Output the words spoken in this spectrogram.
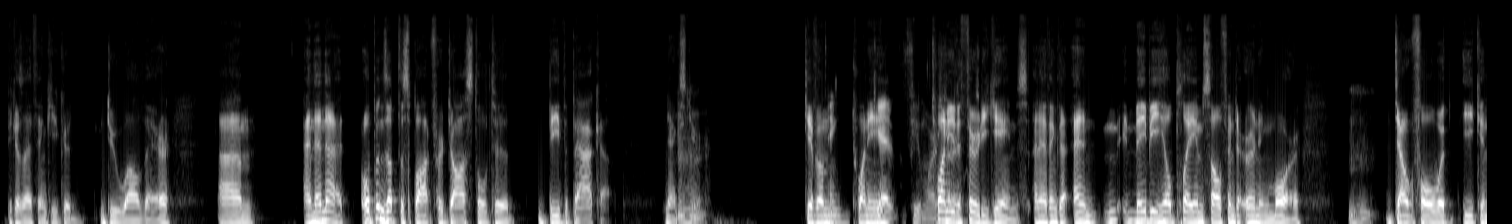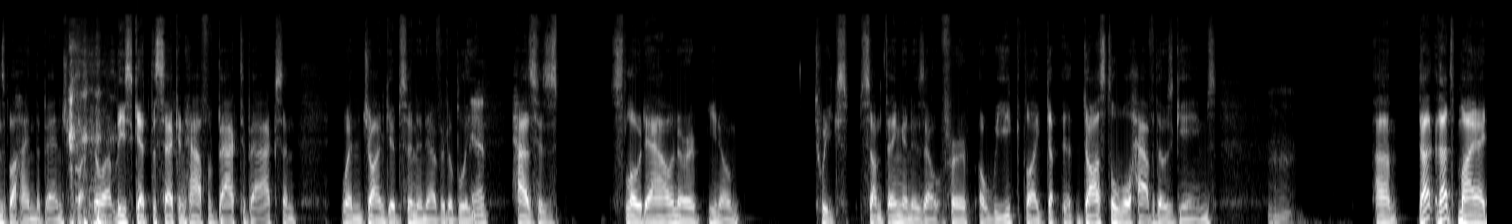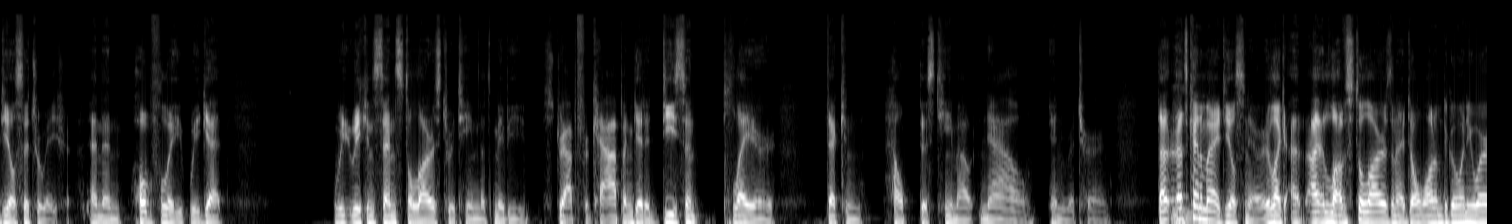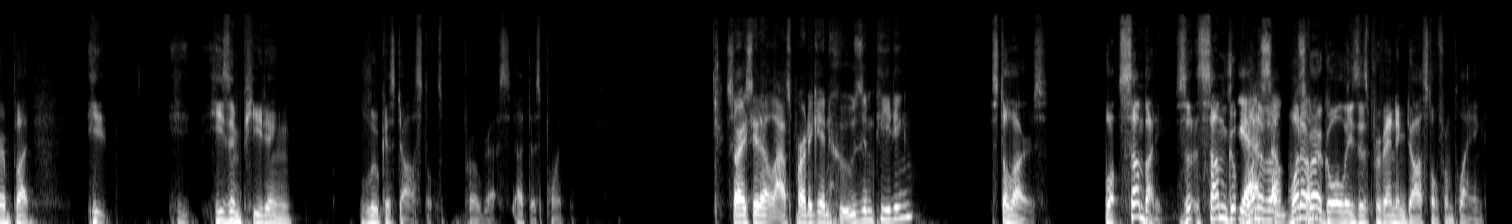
because I think he could do well there. Um, and then that opens up the spot for Dostal to be the backup next Mhm. year. Give him And 20, Get a few more 20 to 30 games. And I think that, and maybe he'll play himself into earning more. Mhm. Doubtful with Eakins behind the bench, but he'll at least get the second half of back to backs. And when John Gibson inevitably Yeah. has his slow down or, you know, tweaks something and is out for a week, like D- Dostal will have those games. Mhm. Um, that, that's my ideal situation. And then hopefully we get, we, we can send Stolarz to a team that's maybe strapped for cap and get a decent player that can help this team out now in return. That, that's mm-hmm. kind of my ideal scenario. Like I, I love Stolarz and I don't want him to go anywhere, but he, he he's impeding Lukas Dostal's progress at this point. Sorry, I say that last part again. Who's impeding? Stolarz. Well, somebody, so, some Yeah, one of some- one of our goalies is preventing Dostal from playing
